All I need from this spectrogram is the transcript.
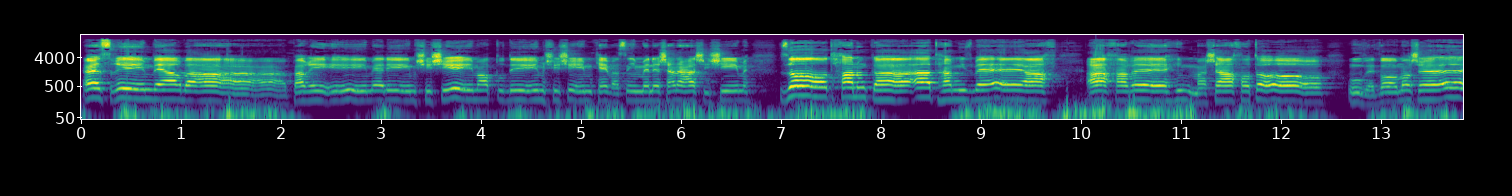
עשרים וארבעה פרים אלים שישים עתודים שישים כבשים בני שנה שישים. זאת חנוכת המזבח אחרי המשך אותו. ובבוא משה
